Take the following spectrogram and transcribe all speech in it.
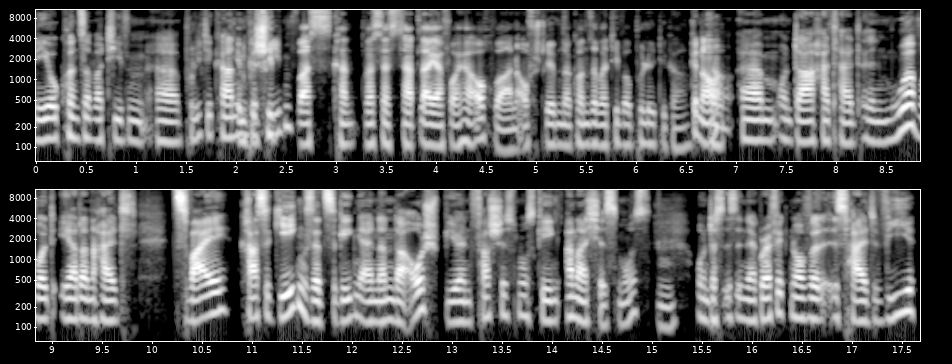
neokonservativen äh, Politikern Im geschrieben. Prinzip, was, kann, was das Sattler ja vorher auch war, ein aufstrebender konservativer Politiker. Genau. Ja. Ähm, und da hat halt Alan Moore, wollte er dann halt zwei krasse Gegensätze gegeneinander ausspielen, Faschismus gegen Anarchismus. Mhm. Und das ist in der Graphic Novel ist halt wie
